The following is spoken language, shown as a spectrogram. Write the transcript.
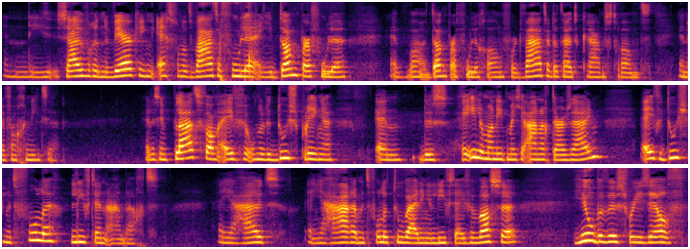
En die zuiverende werking echt van het water voelen en je dankbaar voelen. En dankbaar voelen gewoon voor het water dat uit de kraan stroomt en ervan genieten. En dus in plaats van even onder de douche springen en dus helemaal niet met je aandacht daar zijn, even douchen met volle liefde en aandacht. En je huid en je haren met volle toewijding en liefde even wassen. Heel bewust voor jezelf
